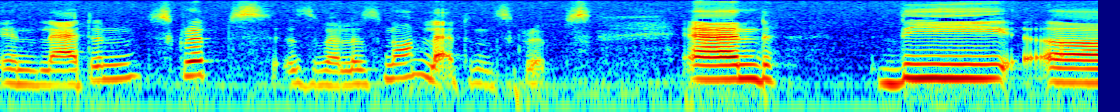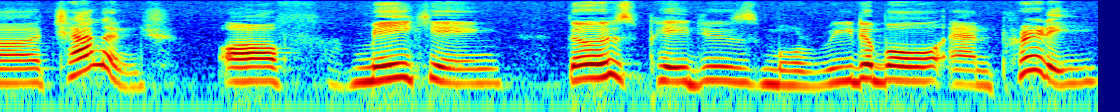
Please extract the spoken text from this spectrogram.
in Latin scripts as well as non-Latin scripts. And the uh, challenge of making those pages more readable and pretty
